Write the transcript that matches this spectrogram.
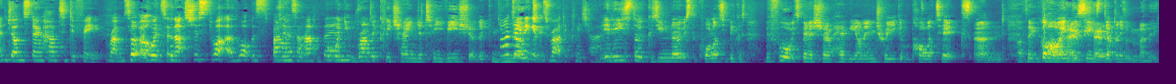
and Jon Snow had to defeat Ramsay But, uh, Bolton. but- that's just what what was bound Yeah, to happen. But when you radically change a TV show, that you I don't think notice- it was radically changed. It is though because you notice the quality because before it's been a show heavy on intrigue and politics and I think behind the scenes showed definitely the money.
